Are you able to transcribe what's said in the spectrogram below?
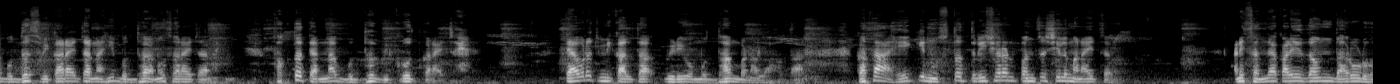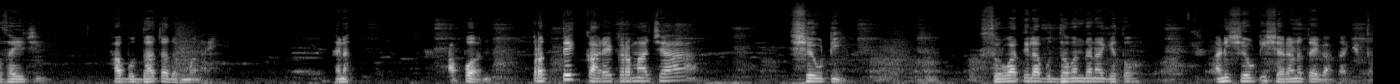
बुद्ध स्वीकारायचा नाही बुद्ध अनुसरायचा नाही. फक्त त्यांना बुद्ध विकृत करायचा आहे. त्यावरच मी कालचा व्हिडिओ मुद्दाम बनवला होता. कसा आहे की नुसतं त्रिशरण पंचशील म्हणायचं आणि संध्याकाळी जाऊन दारू ढोसायची हा बुद्धाचा धम्म नाही. है ना? आपण प्रत्येक कार्यक्रमाच्या शेवटी सुरुवातीला बुद्धवंदना घेतो आणि शेवटी शरणतय गाथा घेतो.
